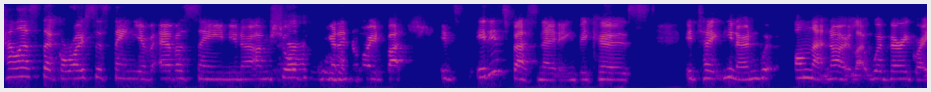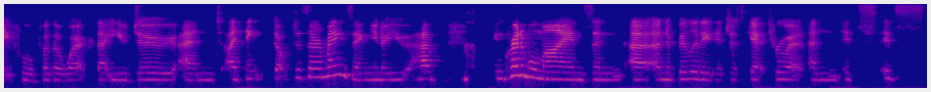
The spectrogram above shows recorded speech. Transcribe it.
tell us the grossest thing you've ever seen. You know, I'm sure yeah. people get annoyed, but it's it is fascinating because it take you know. And on that note, like we're very grateful for the work that you do, and I think doctors are amazing. You know, you have incredible minds and uh, an ability to just get through it, and it's it's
